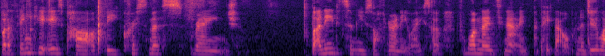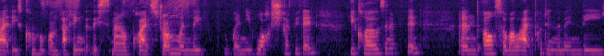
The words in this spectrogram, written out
But I think it is part of the Christmas range. But I needed some new softener anyway so for 1.99 I picked that up and I do like these comfort ones. I think that they smell quite strong when they when you've washed everything your clothes and everything. And also I like putting them in the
